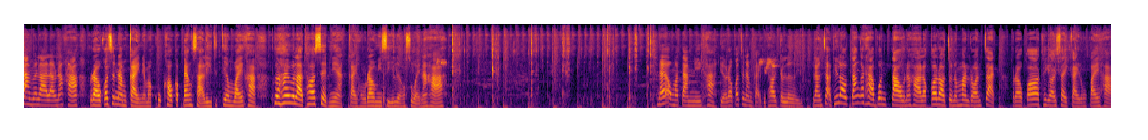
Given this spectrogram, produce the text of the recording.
ตามเวลาแล้วนะคะ เราก็จะนำไก่เนี่ยมาคลุกเข้ากับแป้งสาลีที่เตรียมไว้ค่ะ เพื่อให้เวลาทอดเสร็จเนี่ยไก่ของเรามีสีเหลืองสวยนะคะ ได้ออกมาตามนี้ค่ะ เดี๋ยวเราก็จะนำไก่ไปทอดกันเลย หลังจากที่เราตั้งกระทะบนเตานะคะ แล้วก็รอจนน้ำมันร้อนจัด เราก็ทยอยใส่ไก่ลงไปค่ะ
